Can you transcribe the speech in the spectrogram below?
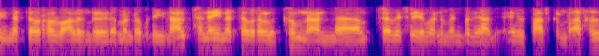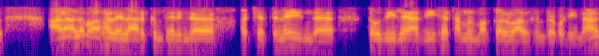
இனத்தவர்கள் வாழ்கின்ற இடம் என்றபடியினால் தன இனத்தவர்களுக்கும் நான் சேவை செய்ய வேண்டும் என்பதை எதிர்பார்க்கின்றார்கள். ஆனாலும் அவர்கள் எல்லாருக்கும் தெரிந்த பட்சத்திலே இந்த தொகுதியிலே அதிக தமிழ் மக்கள் வாழ்கின்றபடியினால்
